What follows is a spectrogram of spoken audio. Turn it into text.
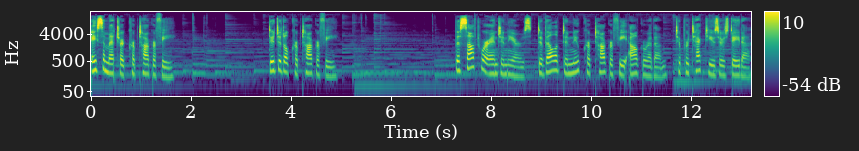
Asymmetric cryptography, Digital cryptography. The software engineers developed a new cryptography algorithm to protect users' data.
